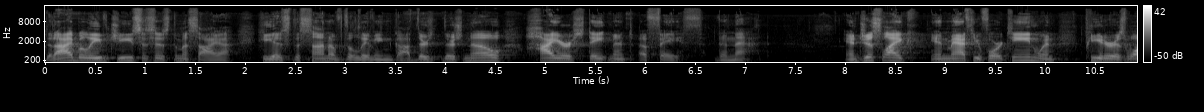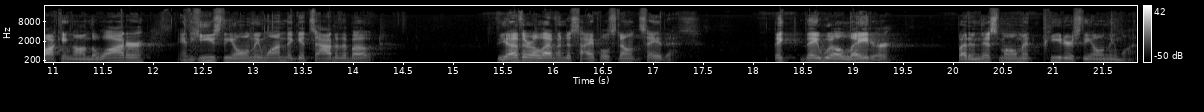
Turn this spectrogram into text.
That I believe Jesus is the Messiah. He is the Son of the living God. There's, there's no higher statement of faith than that. And just like in Matthew 14, when Peter is walking on the water and he's the only one that gets out of the boat, the other 11 disciples don't say this. They, they will later, but in this moment, Peter's the only one.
